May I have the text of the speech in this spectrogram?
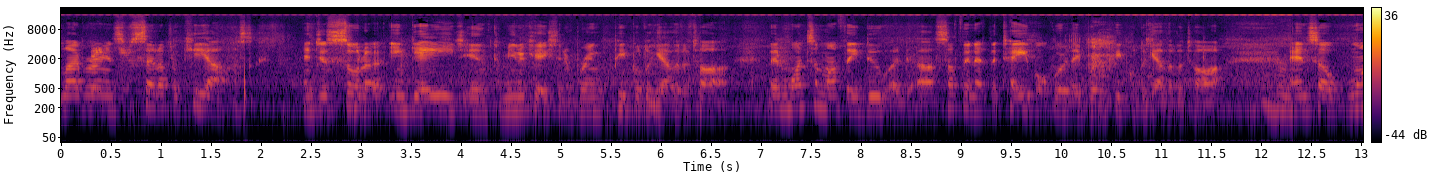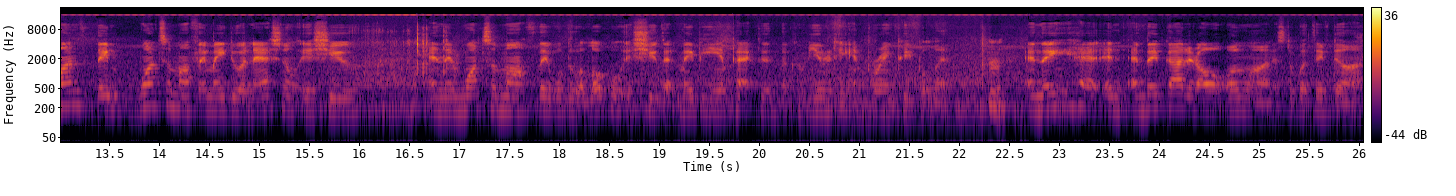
librarians set up a kiosk and just sort of engage in communication and bring people together to talk. Then once a month they do a, uh, something at the table where they bring people together to talk. And so one they once a month they may do a national issue, and then once a month they will do a local issue that may be impacting the community and bring people in. And they had and, and they've got it all online as to what they've done,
